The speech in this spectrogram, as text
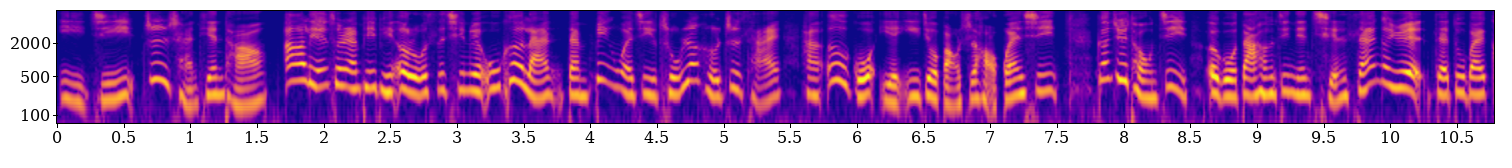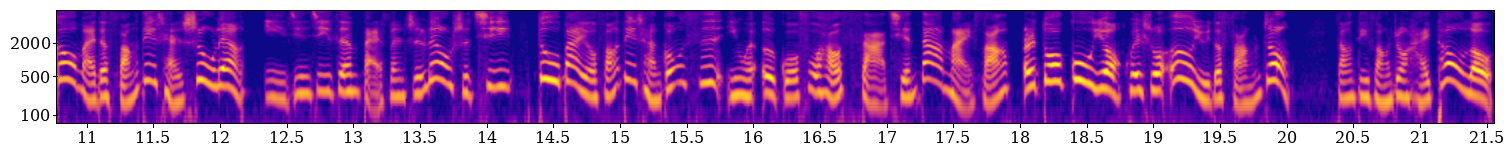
以及置产天堂。阿联虽然批评俄罗斯侵略乌克兰，但并未祭出任何制裁，和俄国也依旧保持好关系。根据统计，俄国大亨今年前三个月在杜拜购买的房地产数量已经激增百分之六十七。杜拜有房地产公司因为俄国富豪撒钱大买房，而多雇佣会说俄语的房仲。当地房仲还透露，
